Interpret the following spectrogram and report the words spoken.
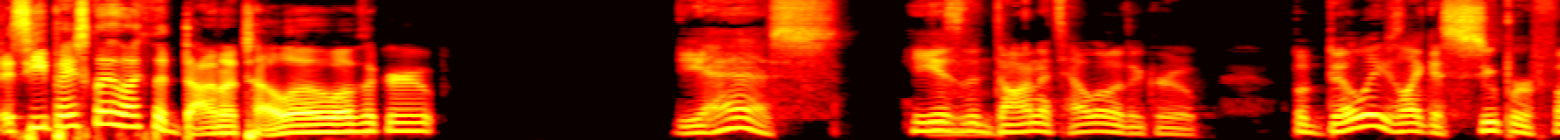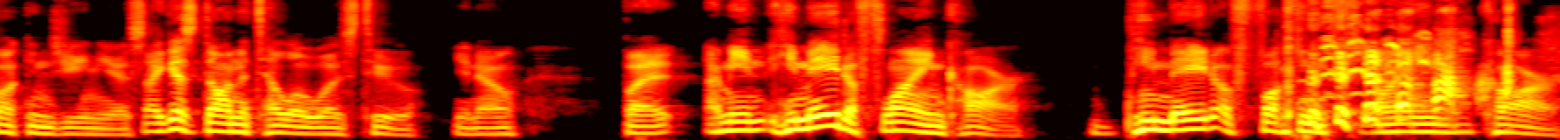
Is he basically like the Donatello of the group? Yes. He is the hmm. Donatello of the group. But Billy's like a super fucking genius. I guess Donatello was too, you know? But I mean, he made a flying car. He made a fucking flying car.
